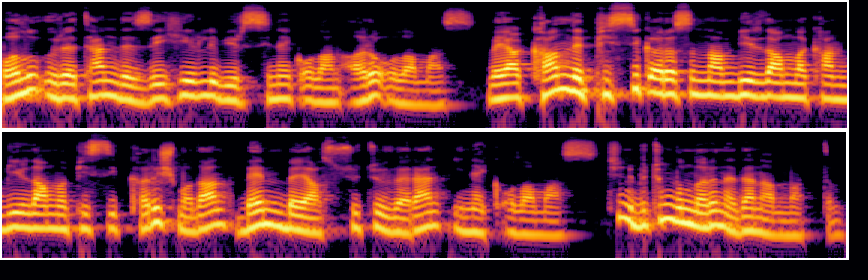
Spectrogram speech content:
balı üreten de zehirli bir sinek olan arı olamaz. Veya kan ve pislik arasından bir damla kan bir damla pislik karışmadan bembeyaz sütü veren inek olamaz. Şimdi bütün bunları neden anlattım?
